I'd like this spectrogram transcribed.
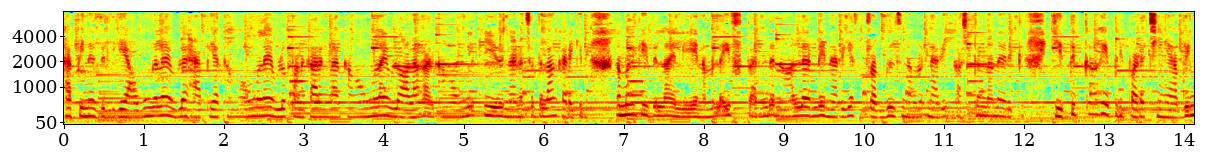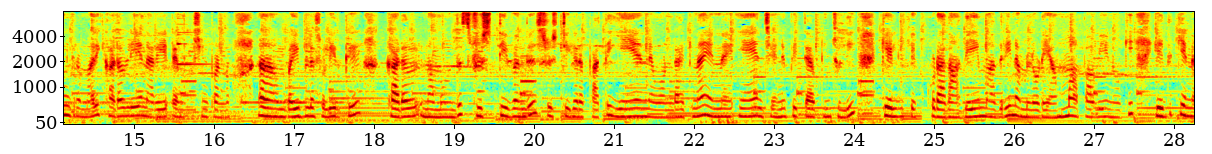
ஹாப்பினஸ் இல்லையே. அவங்களாம் எவ்வளோ ஹாப்பியாக இருக்காங்க? அவங்களாம் எவ்வளோ பணக்காரங்களாக இருக்காங்க? அவங்களாம் எவ்வளோ அழகாக இருக்காங்க? அவங்களுக்கு இது நினச்சதெல்லாம் கிடைக்கிது? நம்மளுக்கு இதெல்லாம் இல்லையே. நம்ம லைஃப் பிறந்த நாள்லேருந்தே நிறைய ஸ்ட்ரகிள்ஸ் நம்மளுக்கு நிறைய கஷ்டம் தானே இருக்குது எதுக்காக இப்படி படைச்சிங்க? அப்படிங்கிற மாதிரி கடவுளையே நிறைய டைம் கொஷின் பண்ணுறோம் பைபிளில் சொல்லியிருக்கு கடவுள் நம்ம வந்து சிருஷ்டி வந்து சிருஷ்டிகரை பார்த்து ஏன் உண்டாக்கி உண்டாக்கினா என்ன ஏன் ஜெனிப்பித்த அப்படின்னு சொல்லி கேள்வி கேட்கக்கூடாதான். அதே மாதிரி நம்மளுடைய அம்மா அப்பாவையும் நோக்கி எதுக்கு என்ன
